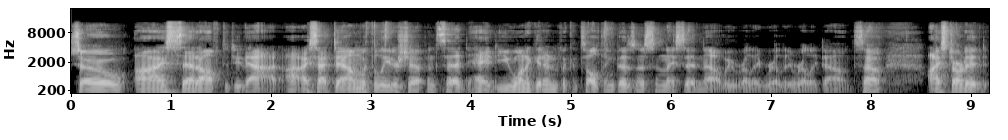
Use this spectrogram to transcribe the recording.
So I set off to do that. I sat down with the leadership and said, Hey, do you want to get into the consulting business? And they said, No, we really, really, really don't. So I started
